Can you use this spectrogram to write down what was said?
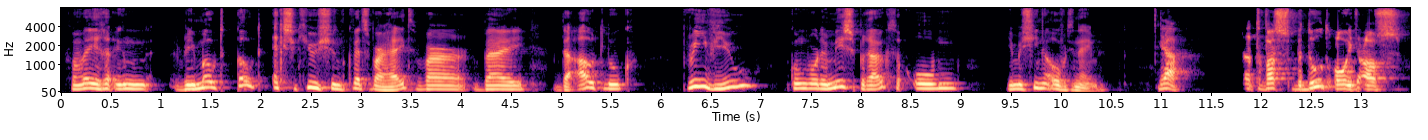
vanwege een remote code execution kwetsbaarheid, waarbij de Outlook preview kon worden misbruikt om je machine over te nemen. Ja, dat was bedoeld ooit als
